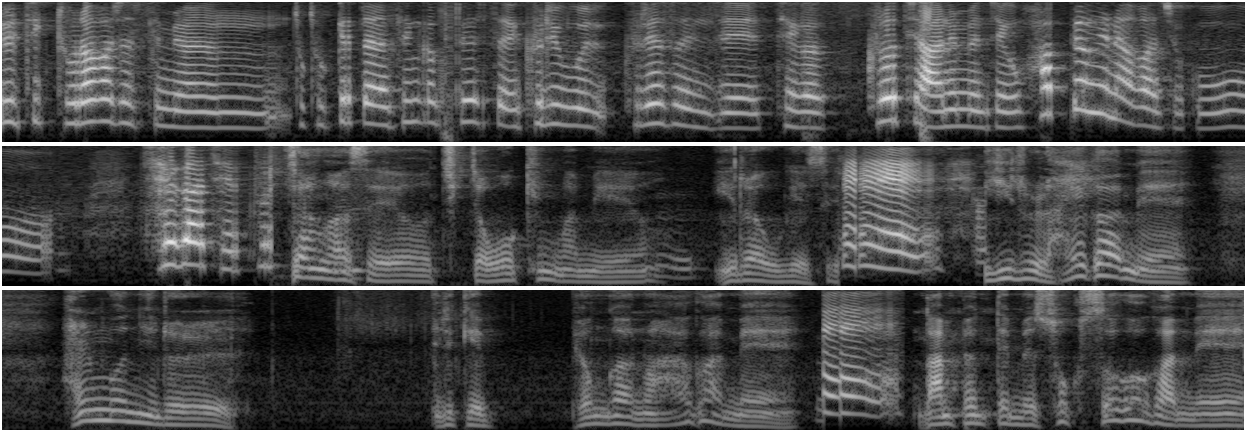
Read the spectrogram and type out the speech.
일찍 돌아가셨으면 좋겠다는 생각도 했어요. 그리고 그래서 이제 제가 그렇지 않으면 제가 화병이 나가지고 제가 제품 직장 하세요. 직장 워킹맘이에요. 일하고 계세요. 네. 일을 해감에 할머니를 이렇게 병간호 하감에 네. 남편 때문에 속 썩어감에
